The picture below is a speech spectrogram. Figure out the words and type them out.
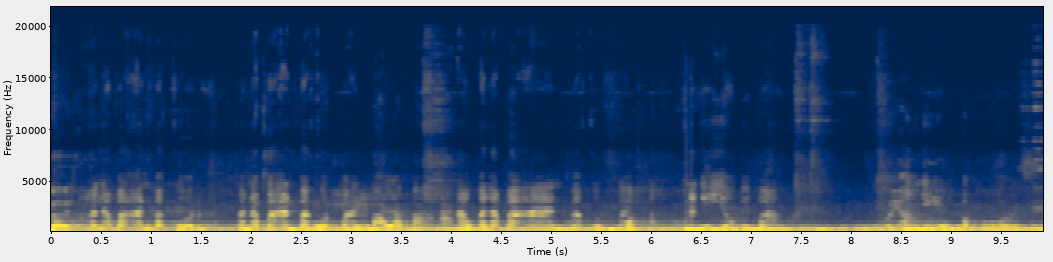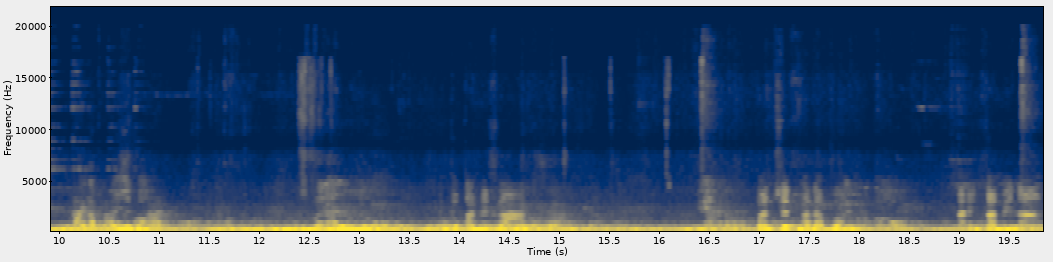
guys. Panabaan Bakor. Panapaan Bakor 5. Palapaan. Aw palapaan Bakor 5. Nang iyo bibang. Uy, ang niyong bakor. Palapaan. Wala. Ito kami sa Pansit Malabon. Kain kami ng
